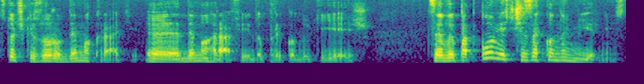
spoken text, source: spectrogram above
з точки зору демократії, е, демографії, до прикладу, тієї ж. Це випадковість чи закономірність?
